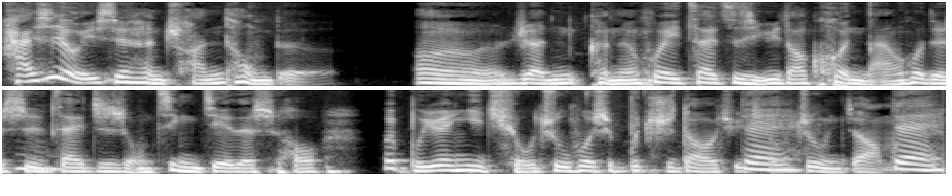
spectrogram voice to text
还是有一些很传统的。呃，人可能会在自己遇到困难，或者是在这种境界的时候，嗯、会不愿意求助，或是不知道去求助，你知道吗？对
